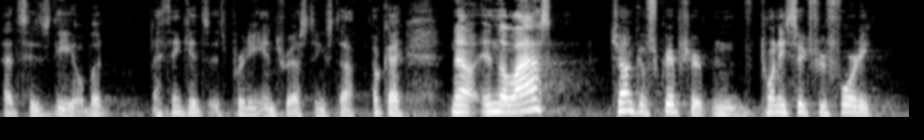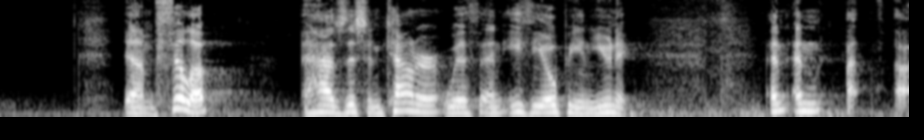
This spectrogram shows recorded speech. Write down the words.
that's his deal. But I think it's, it's pretty interesting stuff. Okay, now in the last chunk of scripture, in 26 through 40, um, Philip has this encounter with an Ethiopian eunuch. And, and I, I,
